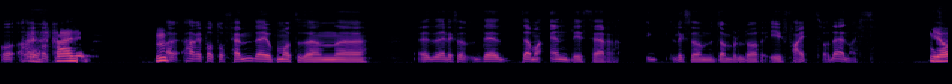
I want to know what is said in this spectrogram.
Og Harry Eh, Her Mm. Harry- Potter 5, det er jo på en måte den eh, Det er liksom Det er der man endelig ser liksom Dumbledore i fight, og det er nice. Ja.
